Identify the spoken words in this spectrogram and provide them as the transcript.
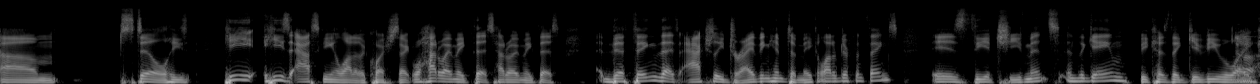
um still he's he he's asking a lot of the questions like well how do i make this? How do i make this? The thing that's actually driving him to make a lot of different things is the achievements in the game because they give you like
